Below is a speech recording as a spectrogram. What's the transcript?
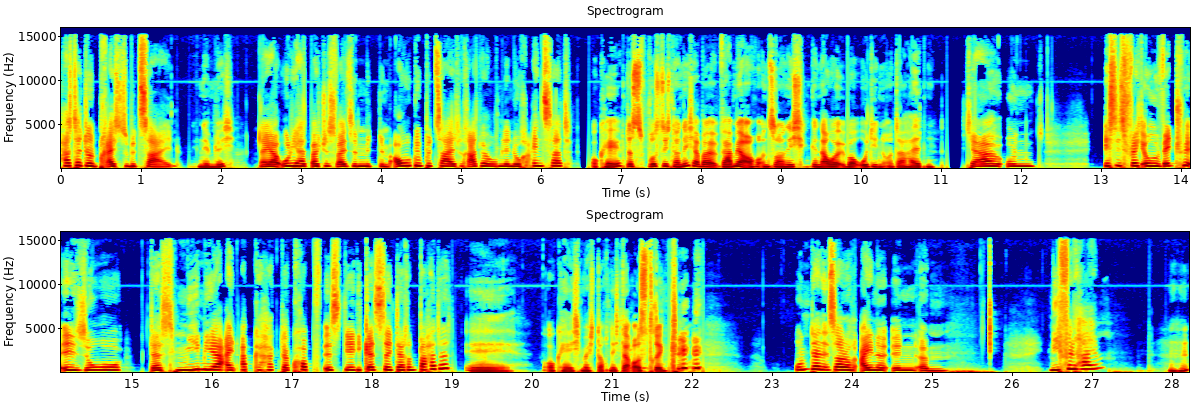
hast halt nur einen Preis zu bezahlen. Nämlich? Naja, Uli hat beispielsweise mit einem Auge bezahlt. Rat mal, warum der nur eins hat. Okay, das wusste ich noch nicht, aber wir haben ja auch uns noch nicht genauer über Odin unterhalten. Ja, und ist es vielleicht auch eventuell so, dass Mimir ein abgehackter Kopf ist, der die ganze Zeit darin badet? Äh, okay, ich möchte doch nicht daraus trinken. Und dann ist auch noch eine in ähm, Niflheim. Mhm.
